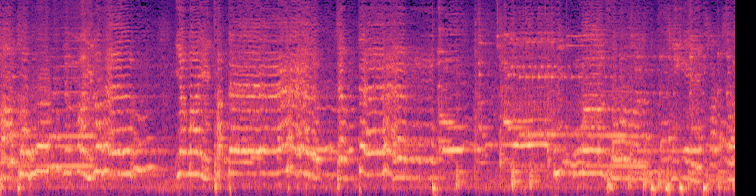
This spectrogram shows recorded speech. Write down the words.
ข่าวเขายังไม่ลงเห็น ยังไม่ชัดเจนแจ่มแจ้งวิมานสวรรค์ที่ทันแสว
